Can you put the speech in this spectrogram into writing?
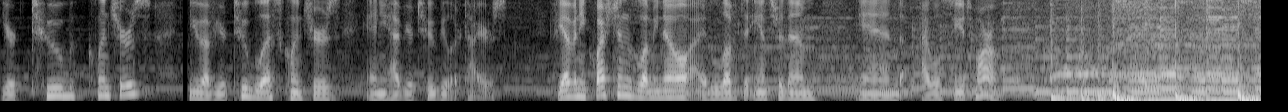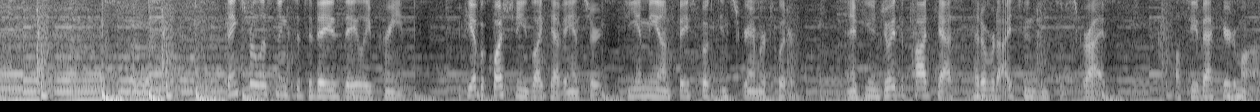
your tube clinchers you have your tubeless clinchers, and you have your tubular tires. If you have any questions, let me know. I'd love to answer them, and I will see you tomorrow. Thanks for listening to today's Daily Prime. If you have a question you'd like to have answered, DM me on Facebook, Instagram, or Twitter. And if you enjoyed the podcast, head over to iTunes and subscribe. I'll see you back here tomorrow.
